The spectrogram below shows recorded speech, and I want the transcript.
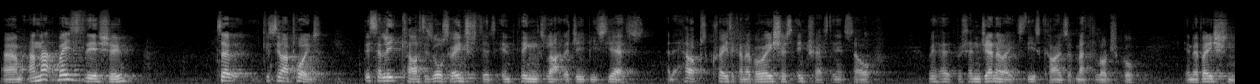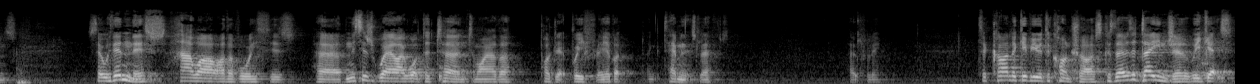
Um, and that raises the issue. So, you can see my point. This elite class is also interested in things like the GBCS, and it helps create a kind of voracious interest in itself, which then generates these kinds of methodological innovations. So, within this, how are other voices heard? And this is where I want to turn to my other project briefly. I've got think, 10 minutes left, hopefully. To kind of give you the contrast, because there is a danger that we get,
